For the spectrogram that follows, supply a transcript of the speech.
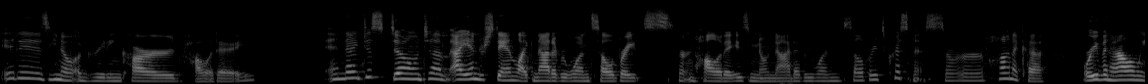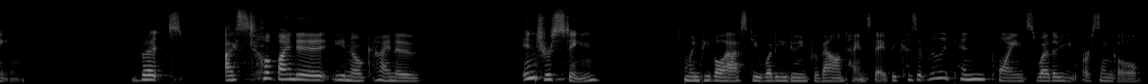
it is, you know, a greeting card holiday and I just don't. Um, I understand like not everyone celebrates certain holidays. You know, not everyone celebrates Christmas or Hanukkah or even Halloween. But I still find it, you know, kind of interesting when people ask you, "What are you doing for Valentine's Day?" Because it really pinpoints whether you are single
